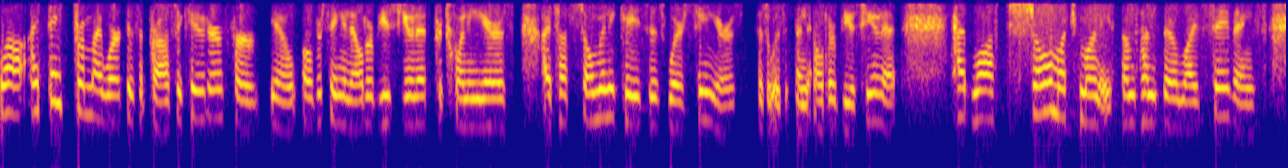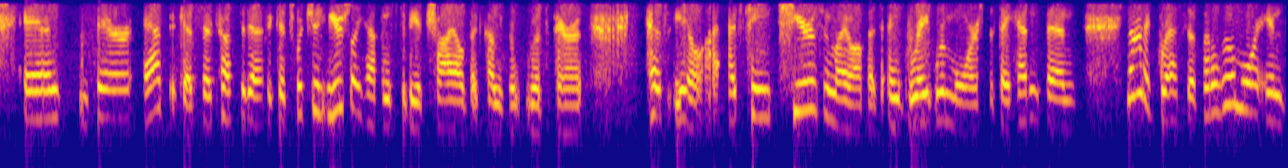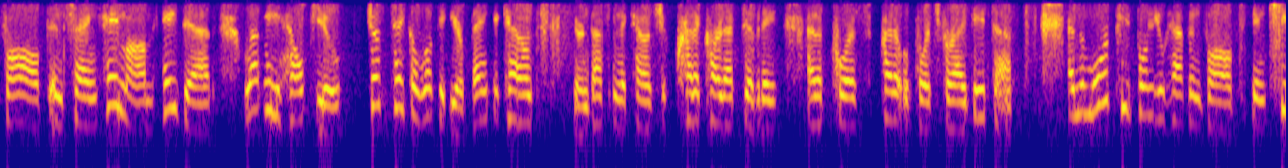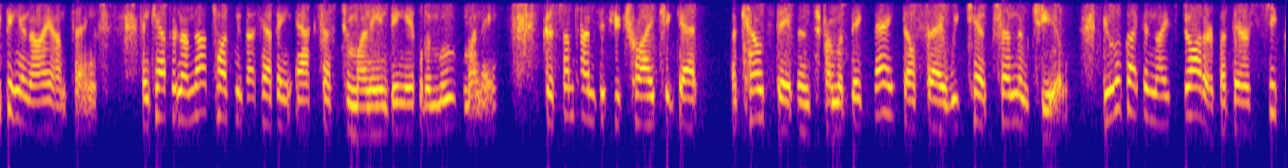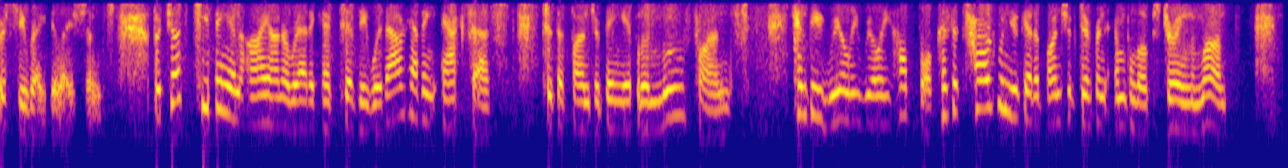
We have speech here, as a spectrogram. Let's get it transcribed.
Well, I think from my work as a prosecutor for, you know, overseeing an elder abuse unit for 20 years, I saw so many cases where seniors, because it was an elder abuse unit, had lost so much money, sometimes their life savings, and their advocates, their trusted advocates, which usually happens to be a child that comes with a parent, has, you know, I've seen tears in my office and great remorse that they hadn't been not aggressive, but a little more involved in saying, hey mom, hey dad, let me help you just take a look at your bank accounts, your investment accounts, your credit card activity, and of course, credit reports for ID. And the more people you have involved in keeping an eye on things, and Kathryn, I'm not talking about having access to money and being able to move money, because sometimes if you try to get account statements from a big bank, they'll say, we can't send them to you. You look like a nice daughter, but there are secrecy regulations. But just keeping an eye on erratic activity without having access to the funds or being able to move funds can be really, really helpful because it's hard when you get a bunch of different envelopes during the month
